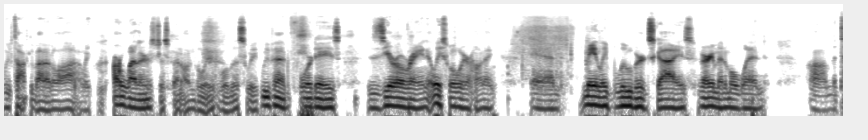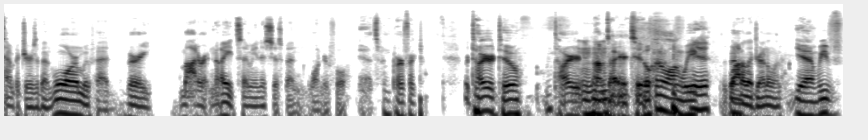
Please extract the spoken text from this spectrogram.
we've talked about it a lot. Like our weather's just been unbelievable this week. We've had four days, zero rain, at least while we were hunting, and mainly bluebird skies, very minimal wind. Um, the temperatures have been warm. We've had very moderate nights. I mean, it's just been wonderful. Yeah, it's been perfect. We're tired too. I'm tired. Mhm. I'm tired too. It's been a long week. Yeah. We've A lot of adrenaline. yeah, we've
